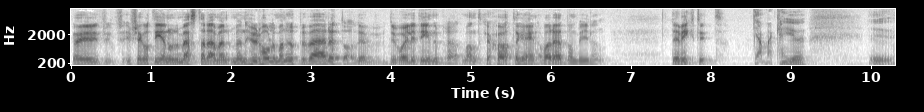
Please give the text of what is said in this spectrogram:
vi har ju i och för sig gått igenom det mesta där. Men, men hur håller man uppe värdet då? Det, du var ju lite inne på det. Att man ska sköta grejerna, vara rädd om bilen. Det är viktigt. Ja, man kan ju... Eh,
